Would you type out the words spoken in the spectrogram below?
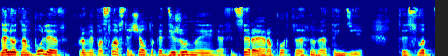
на летном поле, кроме посла, встречал только дежурный офицер аэропорта от Индии. То есть вот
